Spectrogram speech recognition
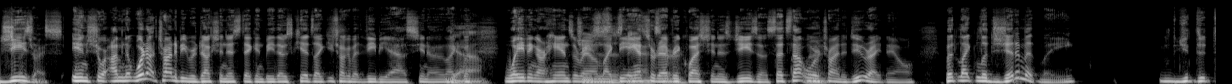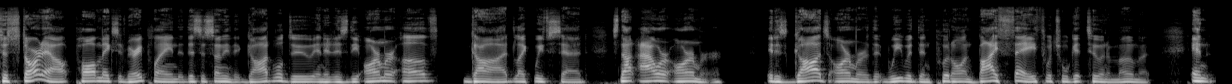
Jesus, in short. I mean, we're not trying to be reductionistic and be those kids like you talk about VBS, you know, like yeah, waving our hands around Jesus like the, the answer, to every question is Jesus. That's not what we're trying to do right now. But like legitimately, you, to start out, Paul makes it very plain that this is something that God will do, and it is the armor of God, like we've said. It's not our armor. It is God's armor that we would then put on by faith, which we'll get to in a moment. And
